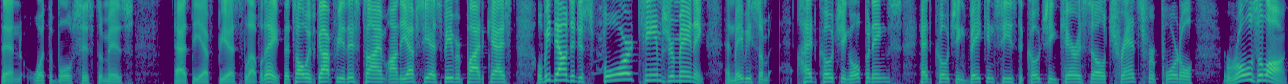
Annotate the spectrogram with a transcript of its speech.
than what the bowl system is at the FBS level. Hey, that's all we've got for you this time on the FCS Fever podcast. We'll be down to just four teams remaining and maybe some head coaching openings, head coaching vacancies, the coaching carousel, transfer portal rolls along.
